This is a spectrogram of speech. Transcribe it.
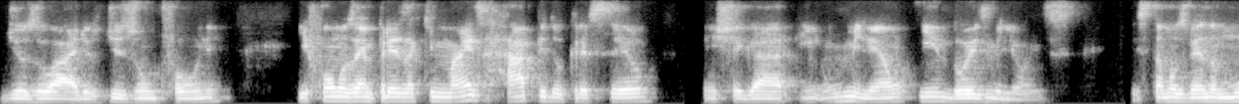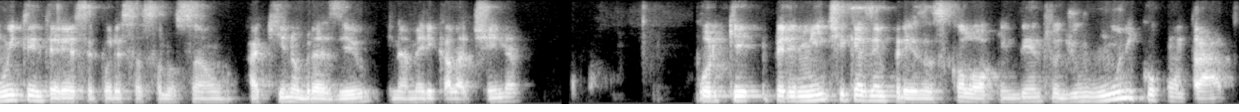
de usuários de Zoom Phone e fomos a empresa que mais rápido cresceu em chegar em 1 milhão e em 2 milhões. Estamos vendo muito interesse por essa solução aqui no Brasil e na América Latina, porque permite que as empresas coloquem dentro de um único contrato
